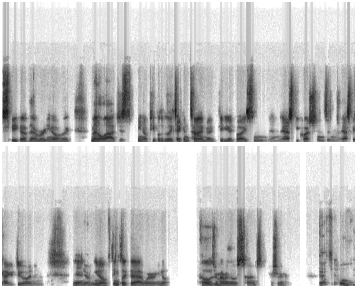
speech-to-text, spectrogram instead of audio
speak of that were you know like meant a lot. Just you know, people to really taking time to give you advice and and ask you questions and ask you how you're doing and and yeah. you know things like that where you know I always remember those times for sure. That's cool.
